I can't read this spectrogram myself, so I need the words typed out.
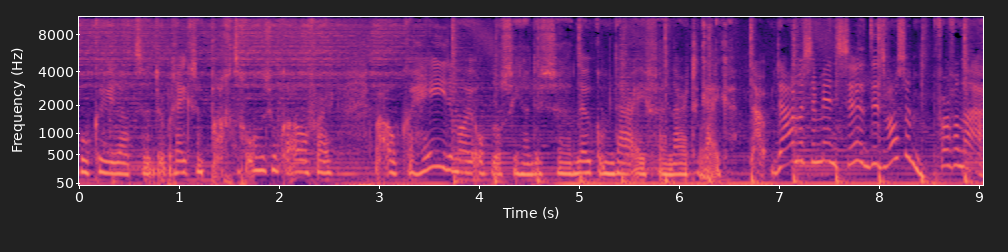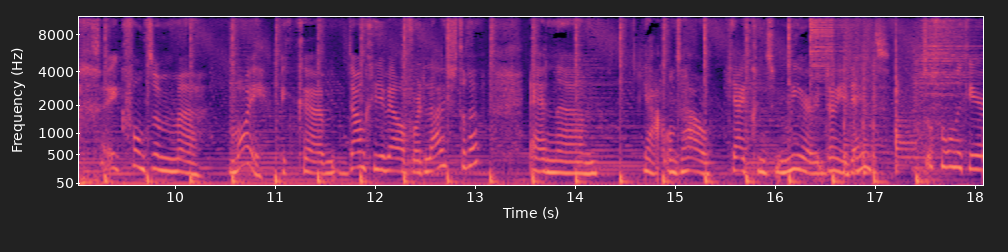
hoe kun je dat doorbreken? Er zijn prachtige onderzoeken over. Maar ook hele mooie oplossingen. Dus leuk om daar even naar te kijken. Nou, dames en mensen, dit was hem voor vandaag. Ik vond hem mooi. Ik dank jullie wel voor het luisteren. En ja, onthoud, jij kunt meer dan je denkt. Tot de volgende keer.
